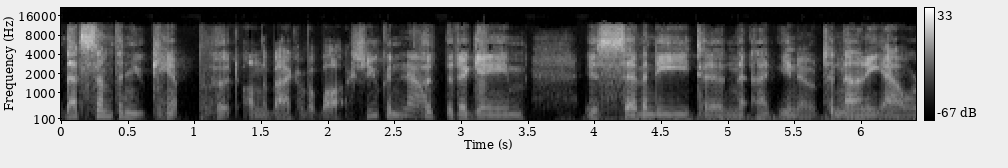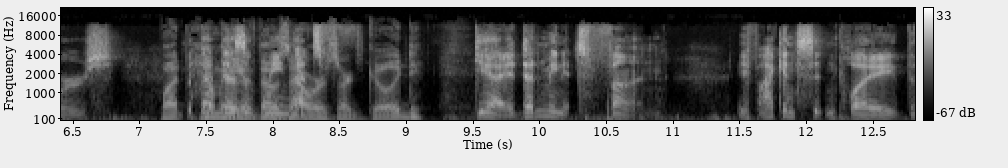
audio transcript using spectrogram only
That's something you can't put on the back of a box. You can No. put that a game is 70 to you know to 90 hours. But, But how that many of doesn't mean those that's- hours are good? Yeah, it doesn't mean it's fun. If I can sit and play the,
